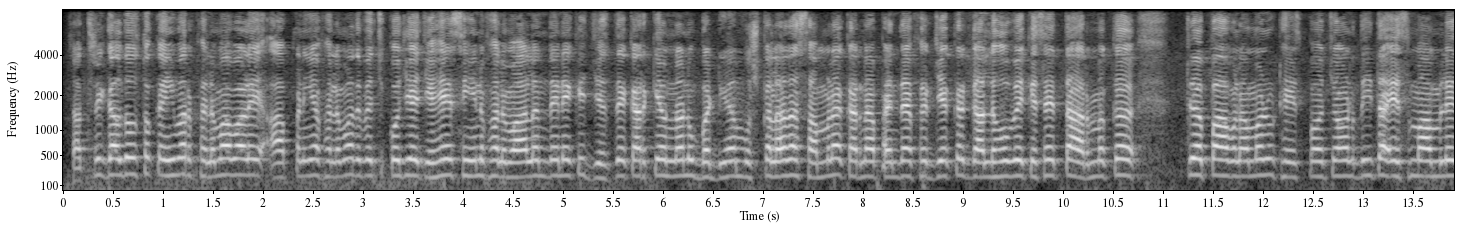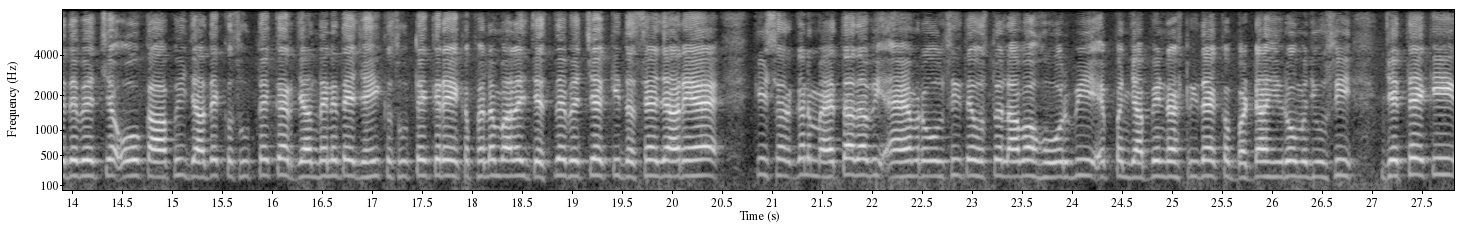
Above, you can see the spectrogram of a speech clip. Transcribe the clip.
ਸਤਿ ਸ੍ਰੀ ਅਕਾਲ ਦੋਸਤੋ, ਕਈ ਵਾਰ ਫਿਲਮਾਂ ਵਾਲੇ ਆਪਣੀਆਂ ਫਿਲਮਾਂ ਦੇ ਵਿੱਚ ਕੁਝ ਅਜਿਹੇ ਸੀਨ ਫਿਲਮਾ ਲੈਂਦੇ ਨੇ ਕਿ ਜਿਸ ਦੇ ਕਰਕੇ ਉਹਨਾਂ ਨੂੰ ਵੱਡੀਆਂ ਮੁਸ਼ਕਲਾਂ ਦਾ ਸਾਹਮਣਾ ਕਰਨਾ ਪੈਂਦਾ ਫਿਰ ਜੇਕਰ ਗੱਲ ਹੋਵੇ ਕਿਸੇ ਧਾਰਮਿਕ ਤੇ ਭਾਵਨਾਵਾਂ ਨੂੰ ਠੇਸ ਪਹੁੰਚਾਉਣ ਦੀ, ਤਾਂ ਇਸ ਮਾਮਲੇ ਦੇ ਵਿੱਚ ਉਹ ਕਾਫੀ ਜ਼ਿਆਦਾ ਕਸੂਤੇ ਘਿਰ ਜਾਂਦੇ ਨੇ ਤੇ ਅਜਿਹੀ ਕਸੂਤੇ ਘਿਰੇ ਇੱਕ ਫਿਲਮ ਵਾਲੇ ਜਿਸ ਦੇ ਵਿੱਚ ਕੀ ਦੱਸਿਆ ਜਾ ਰਿਹਾ ਹੈ ਕਿ ਸ਼ਰਗਨ ਮਹਿਤਾ ਦਾ ਵੀ ਅਹਿਮ ਰੋਲ ਸੀ ਤੇ ਉਸ ਤੋਂ ਇਲਾਵਾ ਹੋਰ ਵੀ ਪੰਜਾਬੀ ਇੰਡਸਟਰੀ ਦਾ ਇੱਕ ਵੱਡਾ ਹੀਰੋ ਮੌਜੂਦ ਸੀ, ਜਿੱਥੇ ਕਿ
